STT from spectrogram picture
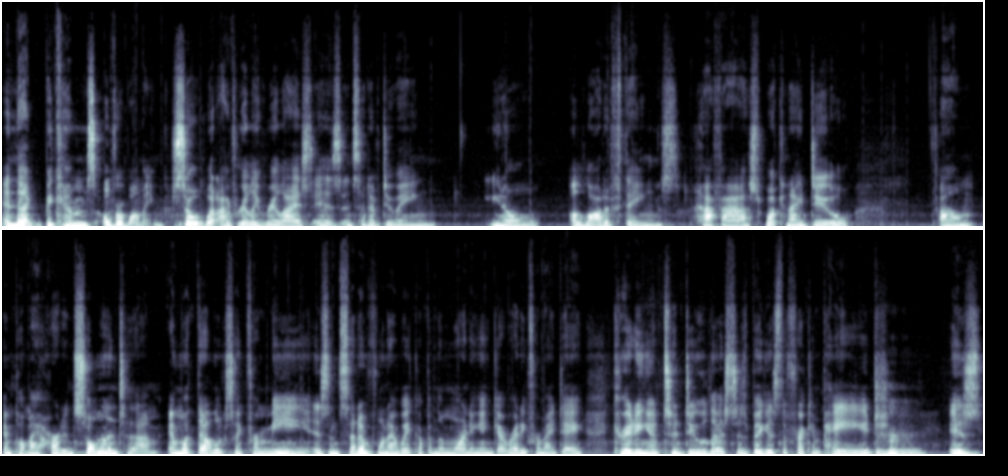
and that becomes overwhelming. So what I've really realized is instead of doing, you know, a lot of things half-assed. What can I do? Um, and put my heart and soul into them. And what that looks like for me is instead of when I wake up in the morning and get ready for my day, creating a to do list as big as the freaking page, is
